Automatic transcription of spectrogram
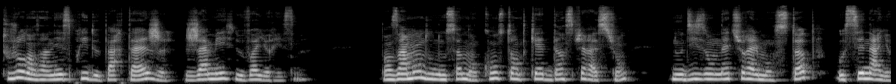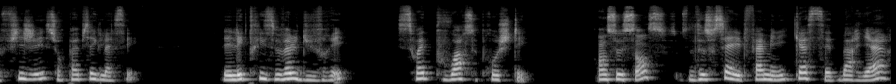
toujours dans un esprit de partage, jamais de voyeurisme. Dans un monde où nous sommes en constante quête d'inspiration, nous disons naturellement stop au scénario figé sur papier glacé. Les lectrices veulent du vrai, souhaitent pouvoir se projeter. En ce sens, The Socialite Family casse cette barrière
